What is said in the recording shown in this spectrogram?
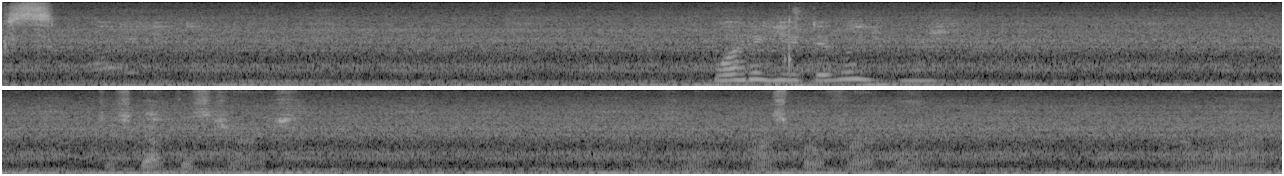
Alex. What are you doing here? Just got discharged. I was in the hospital for a bit. I'm alright.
